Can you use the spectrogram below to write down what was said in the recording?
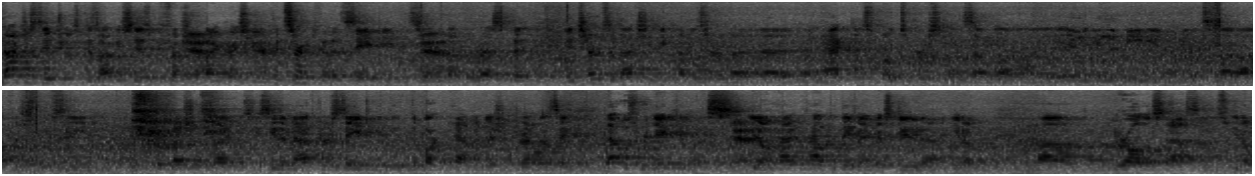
not just interest, because obviously as a professional Yeah. bike racer, you're concerned about safety, you're concerned Yeah. about the risk, but in terms of actually becoming sort of a, a, an active spokesperson on some level in, in the media, I mean, it's not often that we've seen professional cyclists, you see them after a stage with the, the Mark Cavendish adrenaline saying, that was ridiculous. Yeah. You know, how, how could they make us do that? You know, um, you're all assassins, you know,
